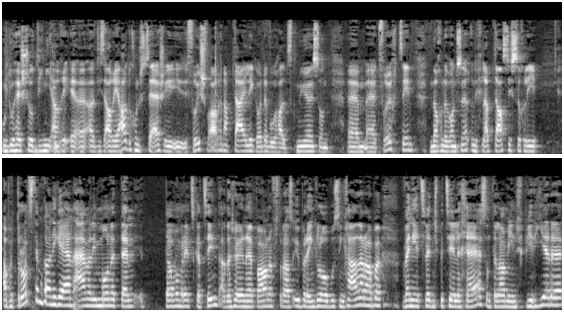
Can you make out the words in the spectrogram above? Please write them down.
und du hast schon deine Are äh, äh, dieses Areal, du kommst zuerst in, die Frischwarenabteilung, oder, wo halt das Gemüse und ähm, äh, die Früchte sind. Nachher und ich glaube, das ist so ein bisschen... Aber trotzdem gehe ich gerne einmal im Monat dann da wo wir jetzt gerade sind, an der schönen Bahnhofstrasse über den Globus in den Keller runter. Wenn ich jetzt einen speziellen Käse und dann lasse mich inspirieren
